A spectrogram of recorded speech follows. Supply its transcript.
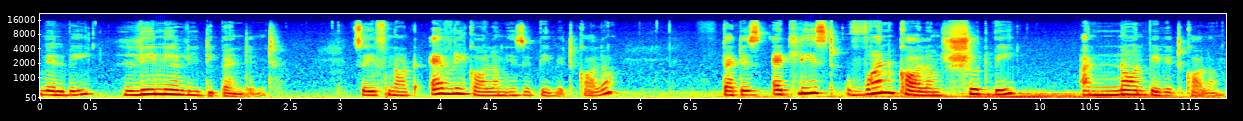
will be linearly dependent. So if not every column is a pivot column, that is at least one column should be a non-pivot column.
